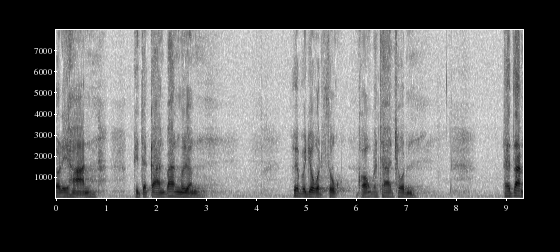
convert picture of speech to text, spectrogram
บริหาร กิจการบ้านเมือง เพื่อประโยชน์สุขของประชาชน ได้ตั้ง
